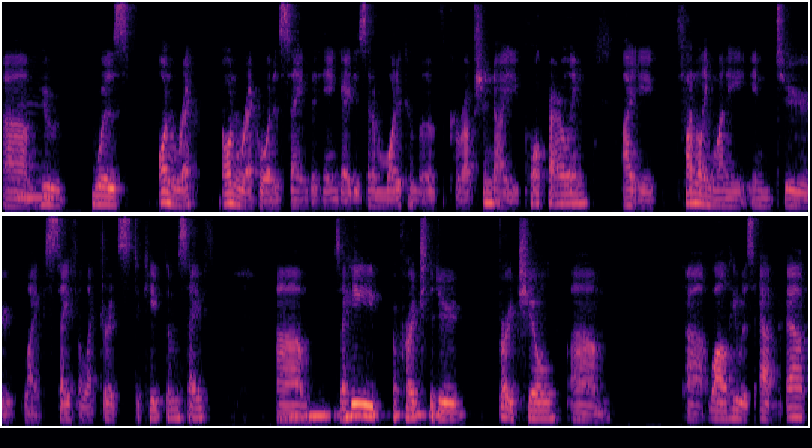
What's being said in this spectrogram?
um, Mm. who was on rec- on record as saying that he engages in a modicum of corruption, i.e., pork barreling, i.e., funneling money into like safe electorates to keep them safe. Um, so he approached the dude very chill um, uh, while he was out and about,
